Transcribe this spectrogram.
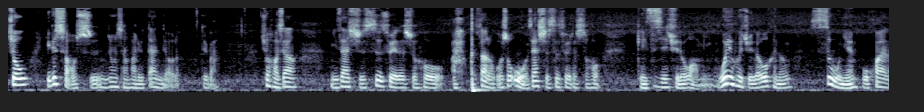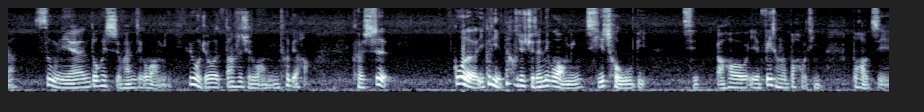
周、一个小时，你这种想法就淡掉了，对吧？就好像你在十四岁的时候啊，算了，我说我在十四岁的时候给自己取的网名，我也会觉得我可能四五年不换了，四五年都会喜欢这个网名，因为我觉得我当时取的网名特别好，可是。过了一个礼拜，我就觉得那个网名奇丑无比，奇，然后也非常的不好听，不好记，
